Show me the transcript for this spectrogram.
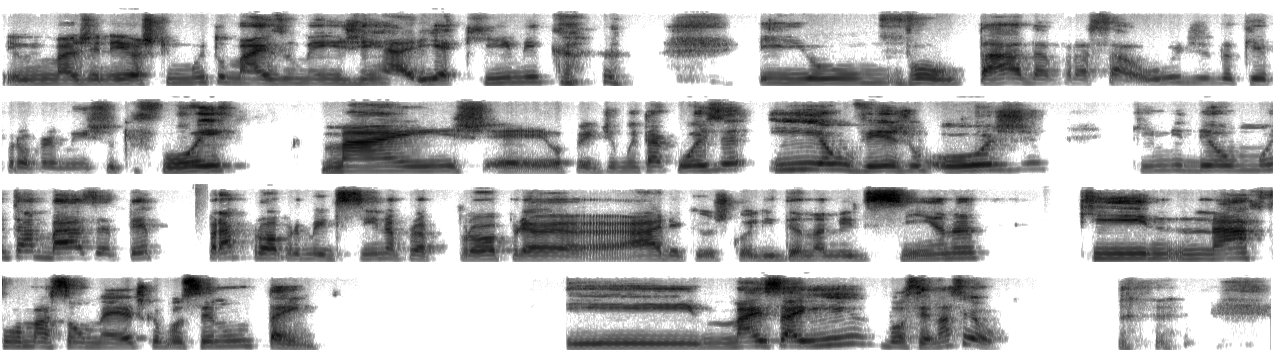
Eu imaginei, acho que muito mais uma engenharia química e um, voltada para a saúde do que propriamente do que foi, mas é, eu aprendi muita coisa e eu vejo hoje que me deu muita base até para a própria medicina, para a própria área que eu escolhi dentro da medicina, que na formação médica você não tem. E mas aí você nasceu.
